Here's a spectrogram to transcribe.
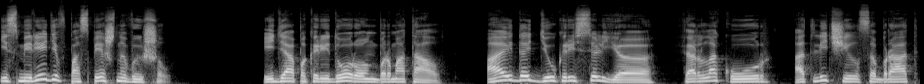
и Смиредев поспешно вышел. Идя по коридору, он бормотал. «Ай да дюк Риселье, Ферлакур, отличился брат,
